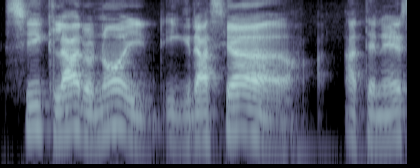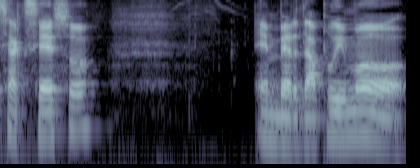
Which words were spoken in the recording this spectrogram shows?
Sí, claro, ¿no? Y, y gracias a, tener ese acceso, en verdad pudimos,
